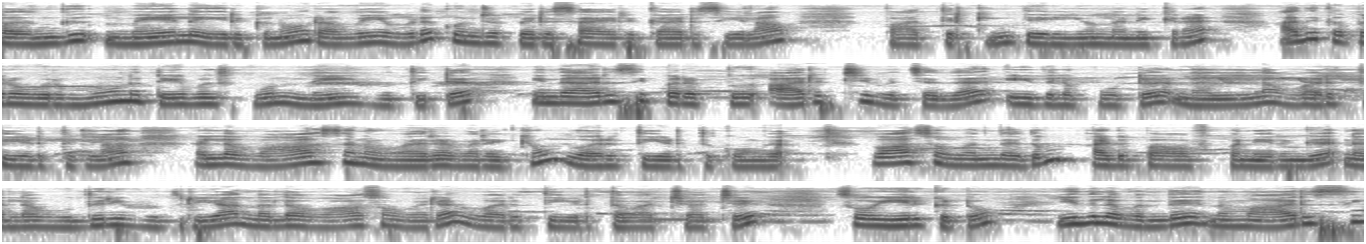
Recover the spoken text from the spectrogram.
பங்கு மேலே இருக்கணும். ரவையை விட கொஞ்சம் பெருசாக இருக்குது அரிசியெல்லாம். பார்த்துருக்கீங்க தெரியும்னு நினைக்கிறேன். அதுக்கப்புறம் ஒரு மூணு டேபிள் ஸ்பூன் நெய் ஊற்றிட்டு இந்த அரிசி பருப்பு அரைச்சி வச்சதை இதில் போட்டு நல்லா வறுத்தி எடுத்துக்கலாம். நல்லா வாசனை வர வரைக்கும் வறுத்தி எடுத்துக்கோங்க. வாசம் வந்ததும் அடுப்பை ஆஃப் பண்ணிடுங்க நல்லா உதிரி உதிரியாக நல்லா வாசம் வர வறுத்தி எடுத்து வச்சாச்சு ஸோ இருக்கட்டும். இதில் வந்து நம்ம அரிசி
